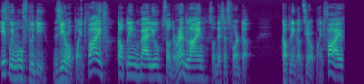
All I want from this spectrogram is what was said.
If we move to the 0.5 coupling value, so the red line, so this is for the coupling of 0.5,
